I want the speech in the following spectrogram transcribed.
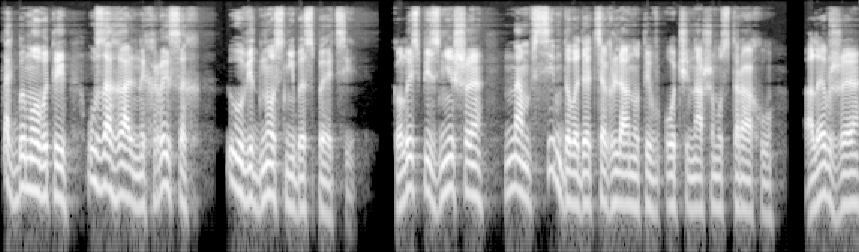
так би мовити, у загальних рисах і у відносній безпеці. Колись пізніше нам всім доведеться глянути в очі нашому страху, але вже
